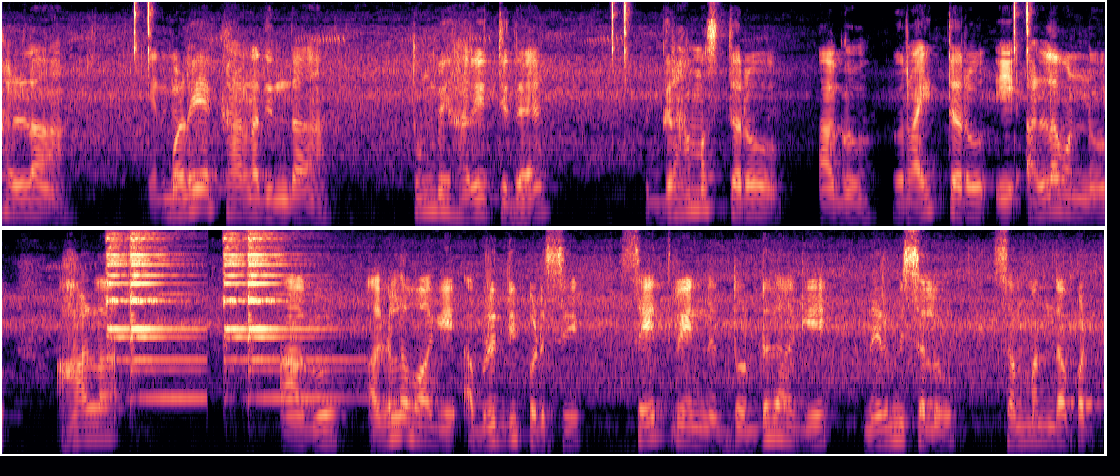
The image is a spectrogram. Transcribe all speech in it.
ಹಳ್ಳ ಮಳೆಯ ಕಾರಣದಿಂದ ತುಂಬಿ ಹರಿಯುತ್ತಿದೆ. ಗ್ರಾಮಸ್ಥರು ಹಾಗೂ ರೈತರು ಈ ಹಳ್ಳವನ್ನು ಆಳ ಹಾಗೂ ಅಗಲವಾಗಿ ಅಭಿವೃದ್ಧಿಪಡಿಸಿ ಸೇತುವೆಯನ್ನು ದೊಡ್ಡದಾಗಿ ನಿರ್ಮಿಸಲು ಸಂಬಂಧಪಟ್ಟ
